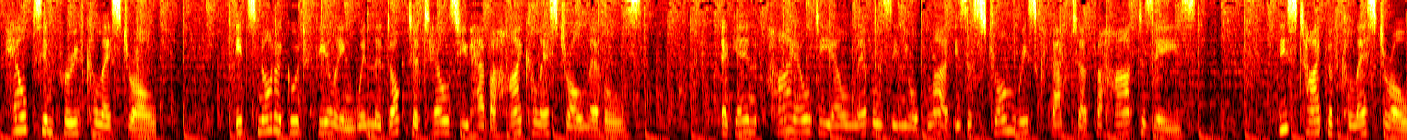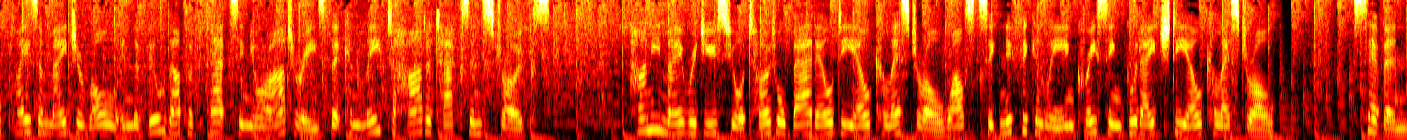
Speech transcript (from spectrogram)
Helps improve cholesterol. It's not a good feeling when the doctor tells you have a high cholesterol levels. Again, high LDL levels in your blood is a strong risk factor for heart disease. This type of cholesterol plays a major role in the buildup of fats in your arteries that can lead to heart attacks and strokes. Honey may reduce your total bad LDL cholesterol whilst significantly increasing good HDL cholesterol. 7.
